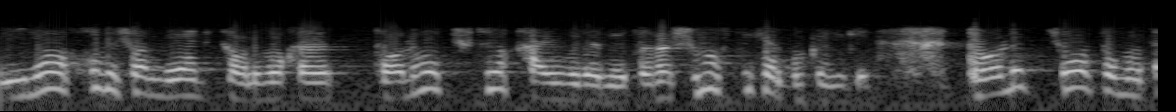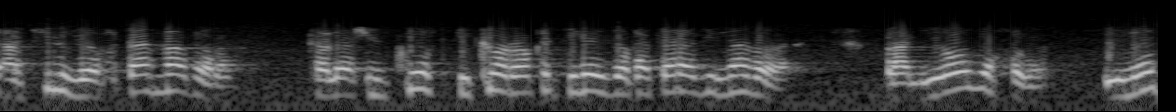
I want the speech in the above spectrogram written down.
اینا خودشان میگن که طالبان طالبان چطور قوی بوده می‌تونه شما فکر بکنید که طالب چهار تا متحصیل اضافه نداره کلاشینکوف پیکا راکت دیگه اضافه تر از این نداره بلیاز خود اینا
